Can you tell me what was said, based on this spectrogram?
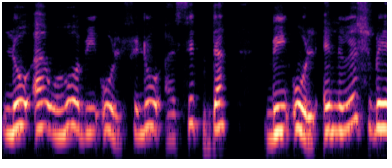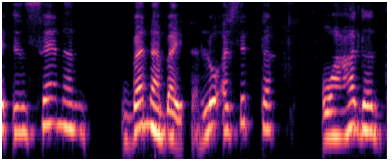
لوقا وهو بيقول في لوقا ستة بيقول إنه يشبه إنسانا بنى بيتا. لوقا ستة وعدد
